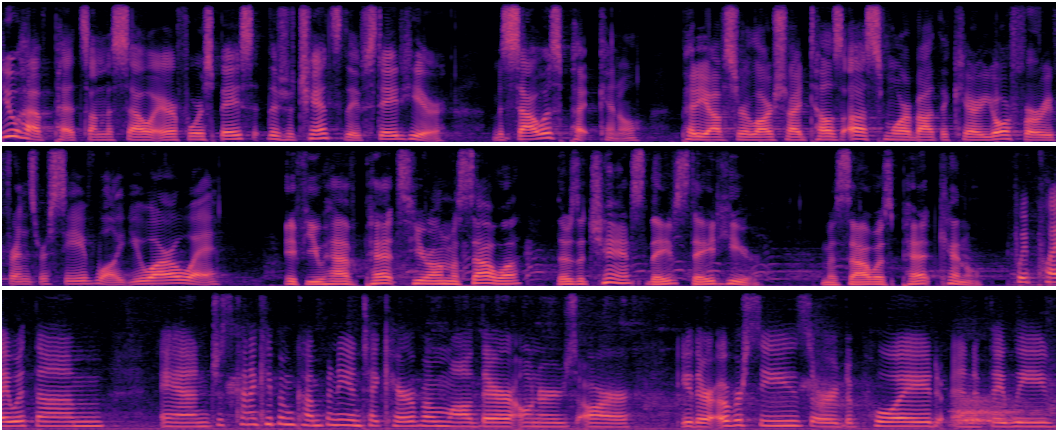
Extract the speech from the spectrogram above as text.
you have pets on Misawa Air Force Base, there's a chance they've stayed here. Misawa's Pet Kennel. Petty Officer Larscheid tells us more about the care your furry friends receive while you are away. If you have pets here on Misawa, there's a chance they've stayed here. Misawa's Pet Kennel. If We play with them and just kind of keep them company and take care of them while their owners are either overseas or deployed and if they leave,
